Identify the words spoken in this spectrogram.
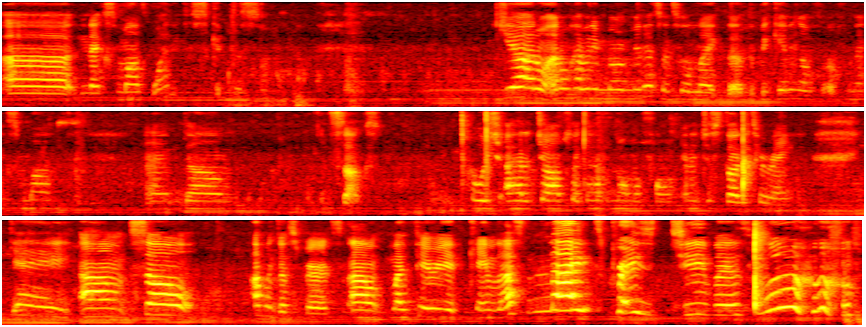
uh, next month. Why did I skip this song? Yeah, I don't I don't have any more minutes until like the, the beginning of, of next month. And um sucks. I wish I had a job so I could have a normal phone and it just started to rain. Yay! Um, so I'm in good spirits. Um, my period came last night. Praise Jesus! Woo!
